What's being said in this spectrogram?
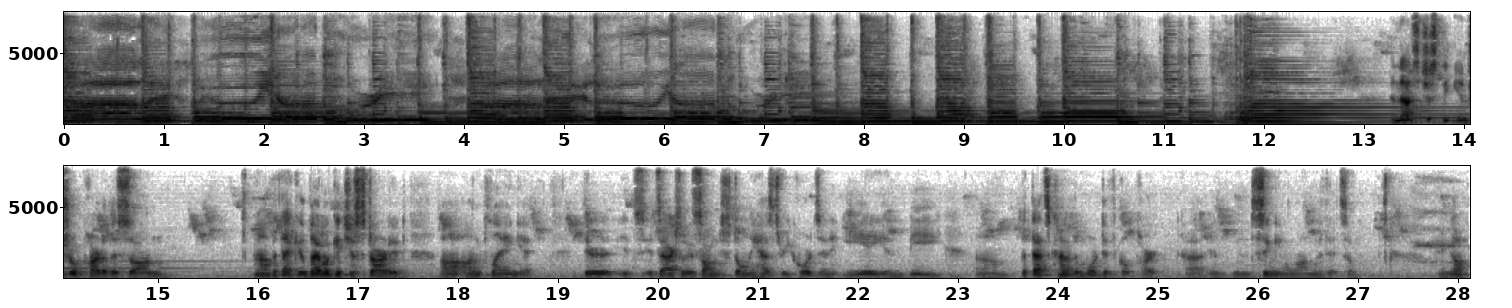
Hallelujah, that's just the intro part of the song, uh, but that, that'll get you started uh, on playing it. There, it's, it's actually, the song just only has three chords in it, E, A, and B. Um, but that's kind of the more difficult part uh, in, in singing along with it. So there you go.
